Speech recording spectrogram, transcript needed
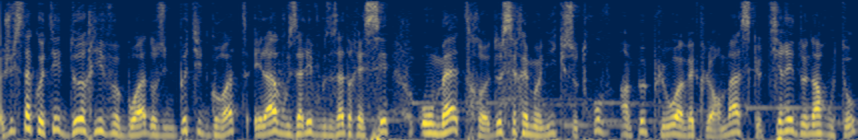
juste à côté de Rivebois dans une petite grotte. Et là, vous allez vous adresser au maître de cérémonie qui se trouvent un peu plus haut avec leur masque tiré de Naruto.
